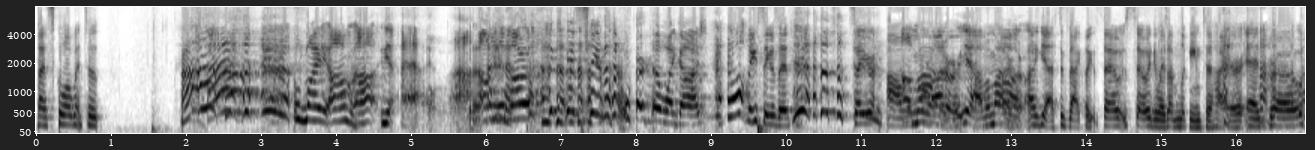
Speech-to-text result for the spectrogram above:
the school I went to uh-huh. my um uh, yeah uh, I can't say that word. Oh my gosh, help me, Susan. so you're alma mater. Yeah, alma mater. Uh, uh, yes, exactly. So so, anyways, I'm looking to hire and grow.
